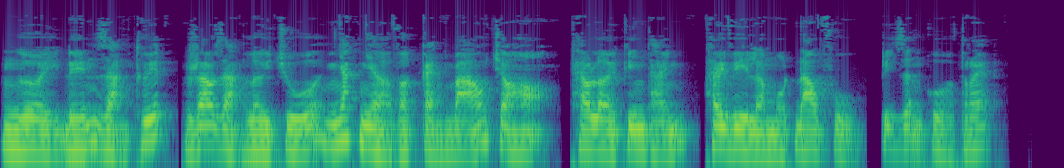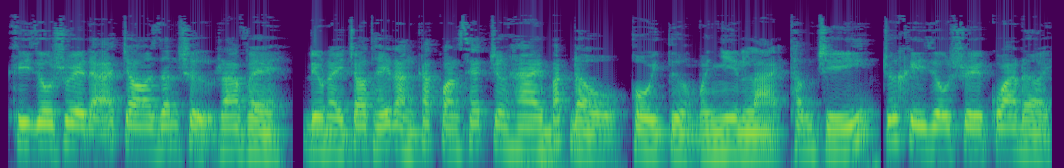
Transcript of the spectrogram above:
người đến giảng thuyết, rao giảng lời Chúa, nhắc nhở và cảnh báo cho họ theo lời Kinh Thánh thay vì là một đao phủ, trích dẫn của Thread. Khi Joshua đã cho dân sự ra về, điều này cho thấy rằng các quan xét chương 2 bắt đầu hồi tưởng và nhìn lại, thậm chí trước khi Joshua qua đời,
